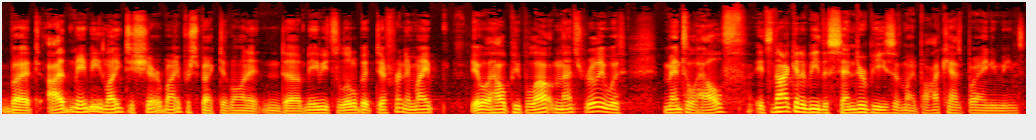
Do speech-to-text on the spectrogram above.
but, I'd maybe like to share my perspective on it, and uh, maybe it's a little bit different. It might able to help people out. And that's really with mental health. It's not going to be the centerpiece of my podcast by any means,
